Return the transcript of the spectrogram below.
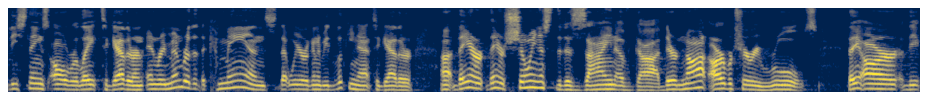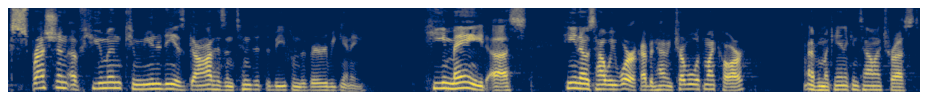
these things all relate together, and, and remember that the commands that we are going to be looking at together. Uh, they are they are showing us the design of God. They're not arbitrary rules. They are the expression of human community as God has intended it to be from the very beginning. He made us. He knows how we work. I've been having trouble with my car. I have a mechanic in town I trust,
